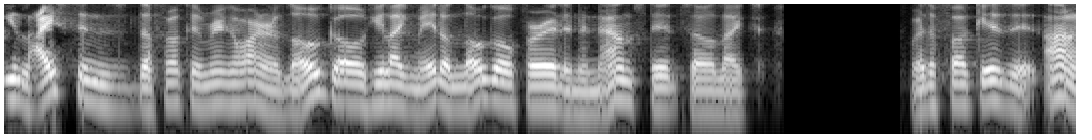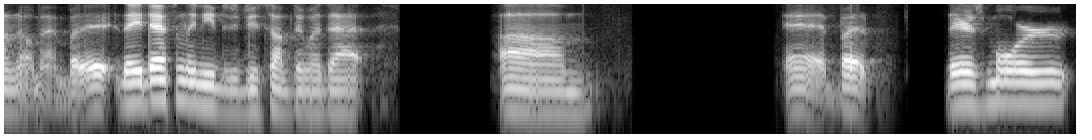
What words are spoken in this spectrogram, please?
he licensed the fucking Ring of Honor logo. He like made a logo for it and announced it. So like where the fuck is it? I don't know, man. But it, they definitely need to do something with that. Um, uh, but there's more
